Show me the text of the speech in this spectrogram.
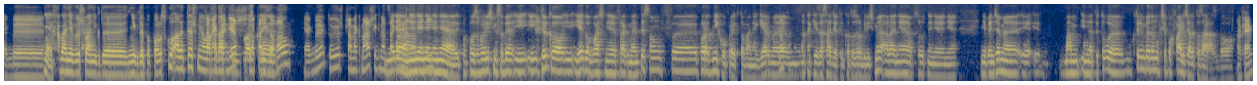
Jakby... Nie, chyba nie wyszła nigdy, nigdy po polsku, ale też miała Przemek charakter będziesz właśnie... lokalizował? Jakby tu już Przemek masz Ignacego? Nie, nie, nie, nie, nie, nie. Pozwoliliśmy sobie i, i tylko jego właśnie fragmenty są w e, poradniku projektowania gier. My no tak. na takiej zasadzie tylko to zrobiliśmy, ale nie, absolutnie nie, nie, nie będziemy. Mam inne tytuły, którymi będę mógł się pochwalić, ale to zaraz, bo. Okay.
